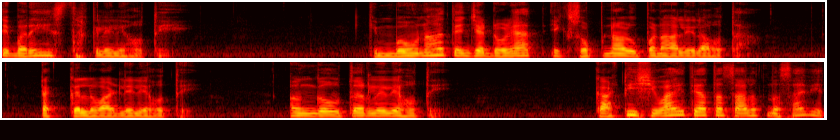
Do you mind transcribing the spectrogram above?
ते बरेच थकलेले होते. किंबहुना त्यांच्या डोळ्यात एक स्वप्नाळूपणा आलेला होता. टक्कल वाढलेले होते. अंग उतरलेले होते. काठीशिवाय ते आता चालत नसावेत.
